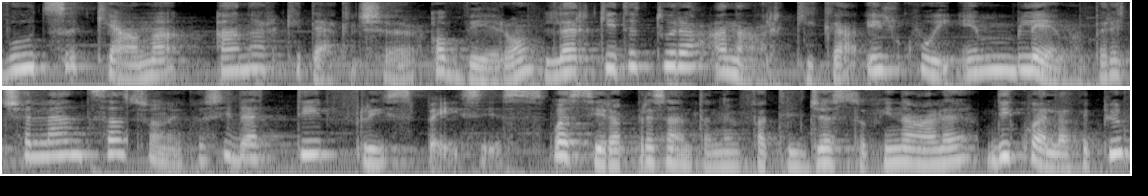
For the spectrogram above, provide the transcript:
Woods chiama anarchitecture, ovvero l'architettura anarchica, il cui emblema per eccellenza sono i cosiddetti free spaces. Questi rappresentano infatti il gesto finale di quella che più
